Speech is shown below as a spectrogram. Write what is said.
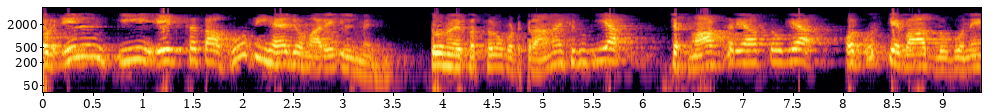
اور علم کی ایک سطح وہ بھی ہے جو ہمارے علم میں نہیں۔ تو انہوں نے پتھروں کو ٹکرانا شروع کیا۔ چکماک دریافت ہو گیا اور اس کے بعد لوگوں نے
